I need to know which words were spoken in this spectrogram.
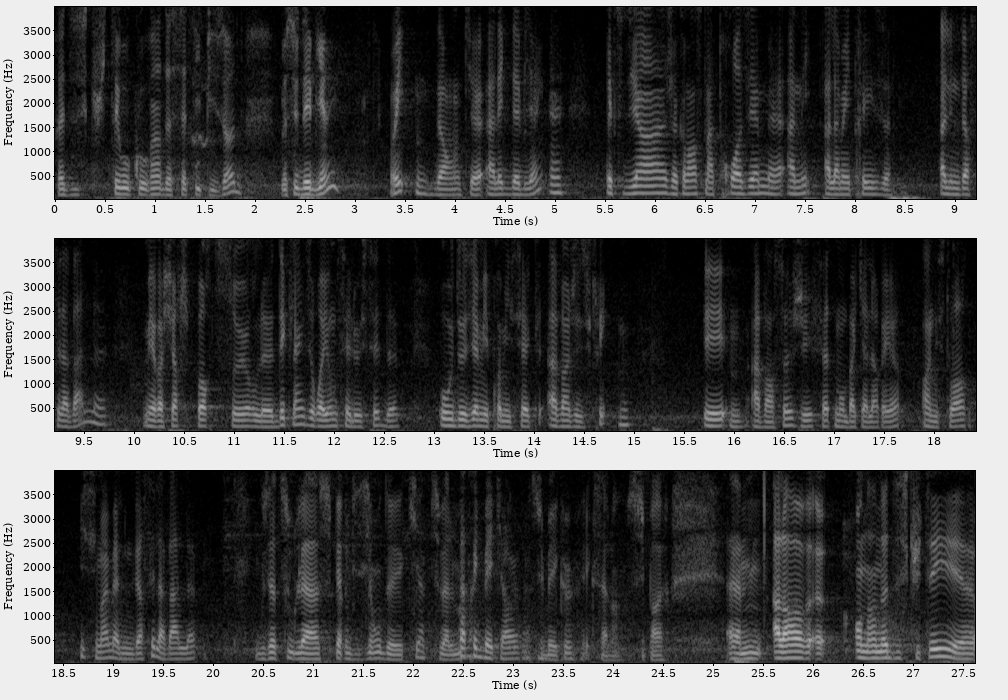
rediscuter au courant de cet épisode. M. Desbiens, Oui, donc euh, Alec Desbiens, hein, étudiant, je commence ma troisième euh, année à la maîtrise à l'Université Laval. Mes recherches portent sur le déclin du royaume séleucide au deuxième et premier siècle avant Jésus-Christ. Et hum, avant ça, j'ai fait mon baccalauréat en histoire ici même à l'Université Laval. Vous êtes sous la supervision de qui actuellement? Patrick Baker. M. Baker, excellent, super. Euh, alors, euh, on en a discuté euh,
